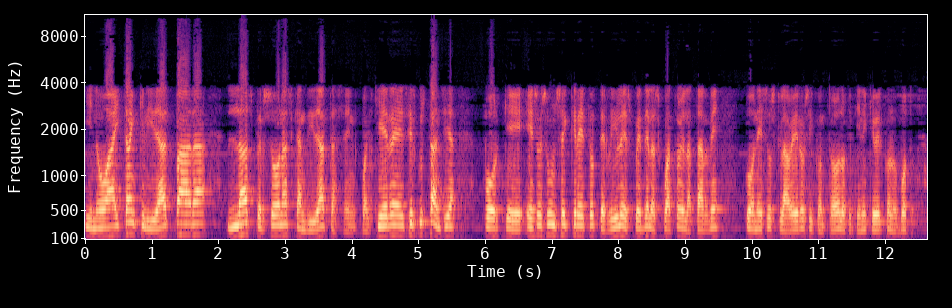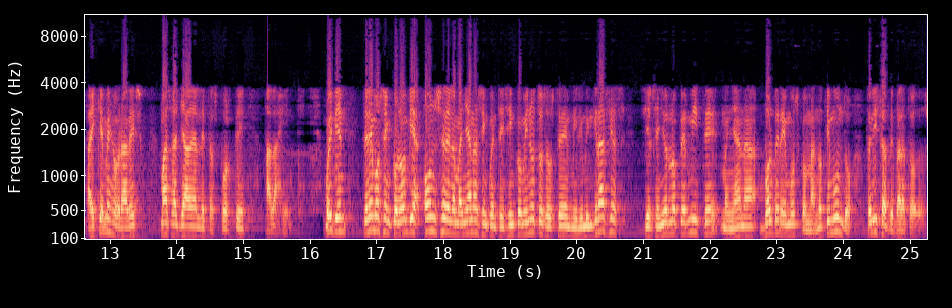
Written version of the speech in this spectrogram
y no hay tranquilidad para las personas candidatas en cualquier eh, circunstancia porque eso es un secreto terrible después de las 4 de la tarde con esos claveros y con todo lo que tiene que ver con los votos. Hay que mejorar eso, más allá de darle transporte a la gente. Muy bien, tenemos en Colombia 11 de la mañana 55 minutos. A ustedes mil y mil gracias. Si el Señor lo permite, mañana volveremos con más Notimundo. Feliz tarde para todos.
